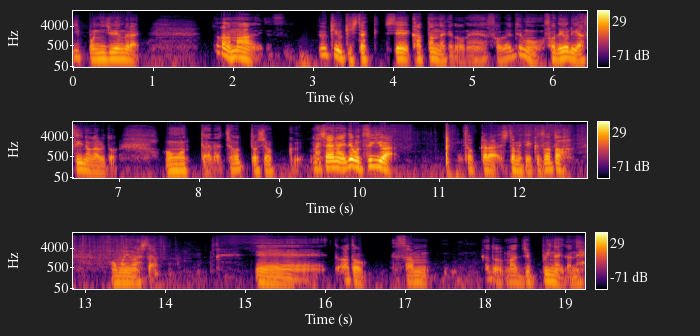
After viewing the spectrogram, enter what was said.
1本20円ぐらい。だからまあ、ウキウキした、して買ったんだけどね、それでも、それより安いのがあると思ったらちょっとショック。まあ、しゃあない。でも次は、そっから仕留めていくぞと思いました。えーと、あと、3、あと、まあ、10分以内だね。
